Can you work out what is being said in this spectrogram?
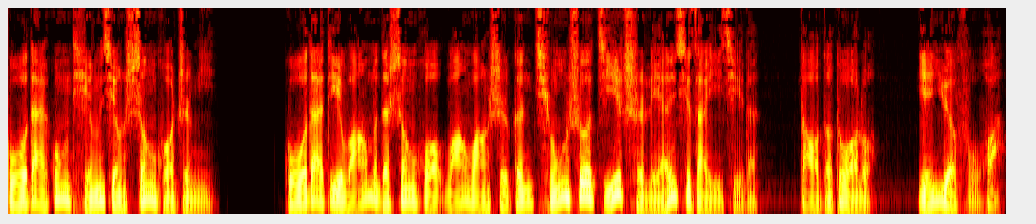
古代宫廷性生活之谜。古代帝王们的生活往往是跟穷奢极侈联系在一起的，道德堕落，淫乐腐化，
